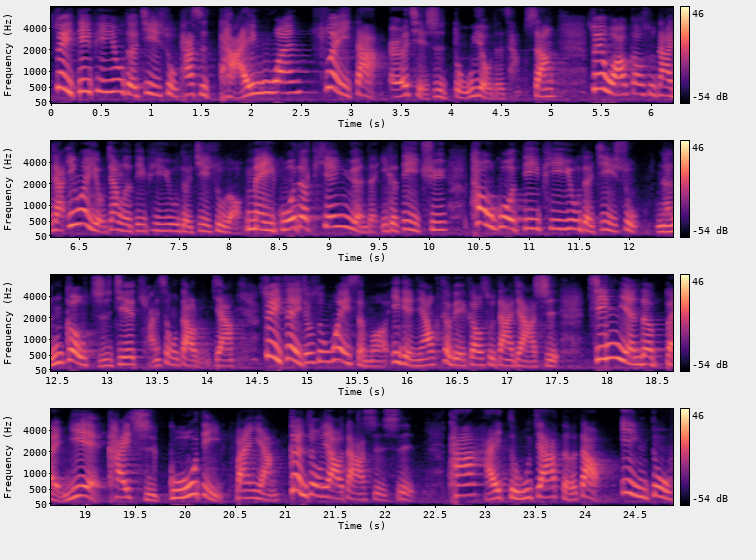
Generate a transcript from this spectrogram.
所以 DPU DPU 的技术，它是台湾最大而且是独有的厂商。所以我要告诉大家，因为有这样的 DPU 的技术哦，美国的偏远的一个地。区透过 DPU 的技术，能够直接传送到你家，所以这也就是为什么一点你要特别告诉大家的是，今年的本业开始谷底翻扬，更重要的大事是，他还独家得到印度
